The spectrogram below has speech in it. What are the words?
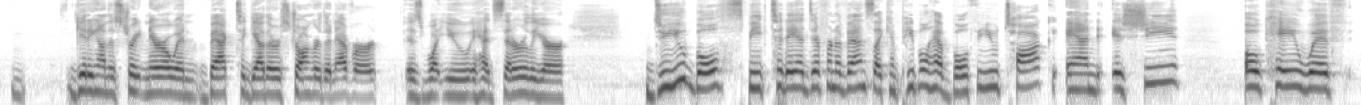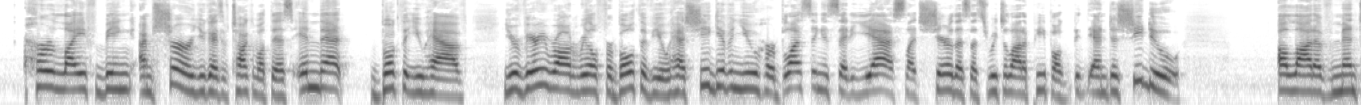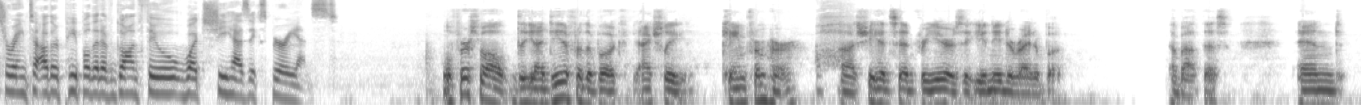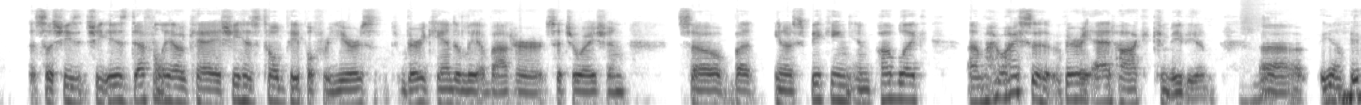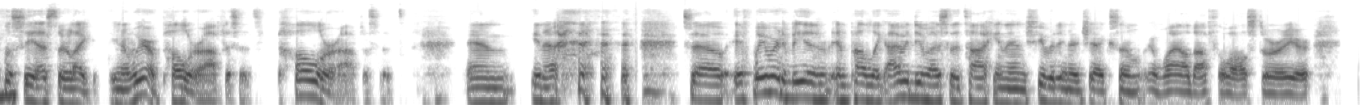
getting on the straight and narrow and back together stronger than ever, is what you had said earlier. Do you both speak today at different events? Like, can people have both of you talk? And is she okay with her life being, I'm sure you guys have talked about this, in that book that you have, you're very raw and real for both of you. Has she given you her blessing and said, yes, let's share this, let's reach a lot of people? And does she do a lot of mentoring to other people that have gone through what she has experienced? Well, first of all, the idea for the book actually came from her. Uh, she had said for years that you need to write a book about this, and so she's she is definitely okay. She has told people for years very candidly about her situation. So, but you know, speaking in public, uh, my wife's a very ad hoc comedian. Mm-hmm. Uh, you know, people see us, they're like, you know, we are polar opposites, polar opposites. And, you know, so if we were to be in, in public, I would do most of the talking, and then she would interject some wild off the wall story or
